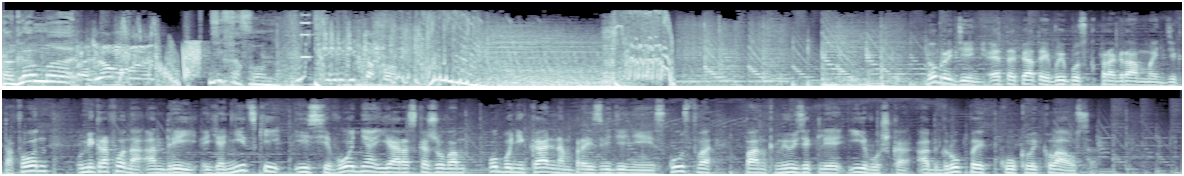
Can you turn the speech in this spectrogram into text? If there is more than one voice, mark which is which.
Speaker 1: Программа... Программа... Диктофон. Диктофон.
Speaker 2: Добрый день, это пятый выпуск программы «Диктофон». У микрофона Андрей Яницкий, и сегодня я расскажу вам об уникальном произведении искусства панк-мюзикле «Ивушка» от группы «Куклы Клауса».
